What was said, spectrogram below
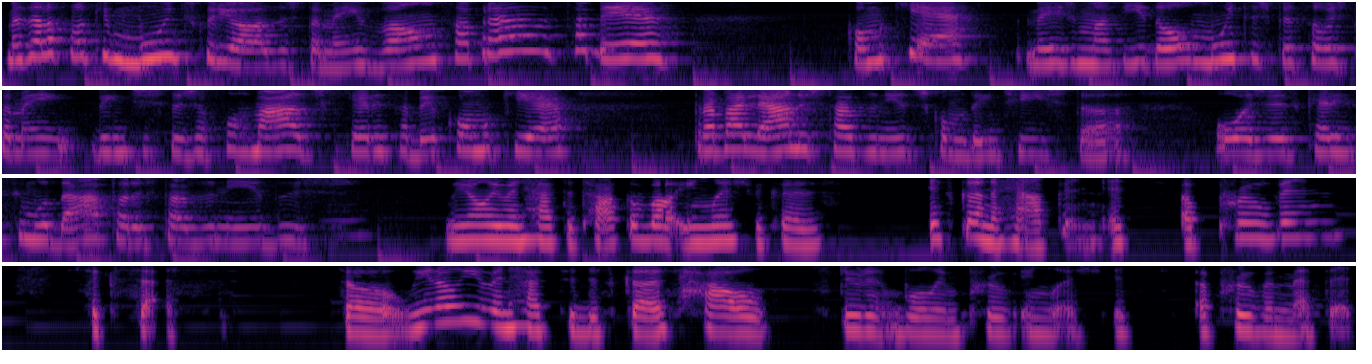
Mas ela falou que muitos curiosos também vão só para saber como que é mesmo a vida, ou muitas pessoas também, dentistas já formados, que querem saber como que é trabalhar nos Estados Unidos como dentista, ou às vezes querem se mudar para os Estados Unidos. We don't even have to talk about English because it's going to happen. It's a proven success. So we don't even have to discuss how student will improve English. It's a proven method.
